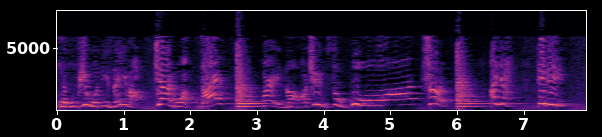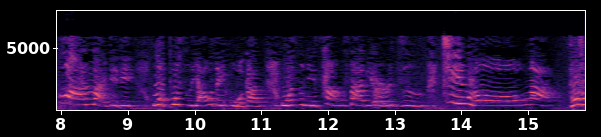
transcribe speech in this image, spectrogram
哄骗我的人吧？家我在，快拿去送官。是。哎呀，弟弟，慢来，弟弟，我不是妖贼果干，我是你长沙的儿子金龙啊！胡说，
